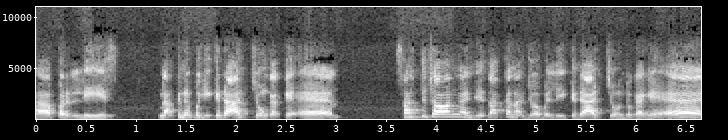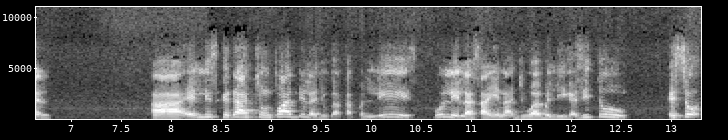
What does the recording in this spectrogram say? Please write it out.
uh, Perlis, nak kena pergi kedai acong kat KL, satu cawangan je takkan nak jual beli kedai acung tu kat KL. Ah, at least kedai acung tu adalah juga kat Perlis. Bolehlah saya nak jual beli kat situ. Esok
